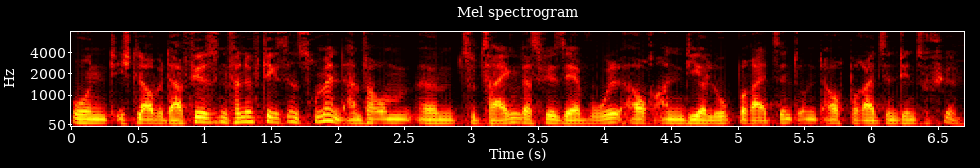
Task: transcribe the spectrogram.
Und ich glaube, dafür ist es ein vernünftiges Instrument, einfach um ähm, zu zeigen, dass wir sehr wohl auch an Dialog bereit sind und auch bereit sind, den zu führen.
